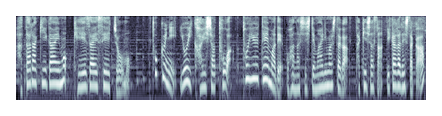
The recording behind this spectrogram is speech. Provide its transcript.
働きがいも経済成長も特に良い会社とはというテーマでお話ししてまいりましたが竹下さんいかがでしたか？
